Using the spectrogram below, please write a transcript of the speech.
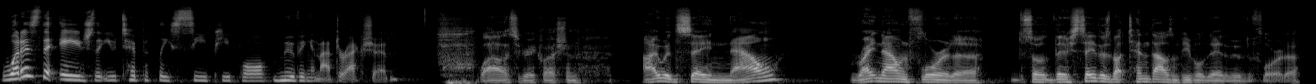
What is the age that you typically see people moving in that direction? Wow, that's a great question. I would say now, right now in Florida, so they say there's about 10,000 people a day that move to Florida.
